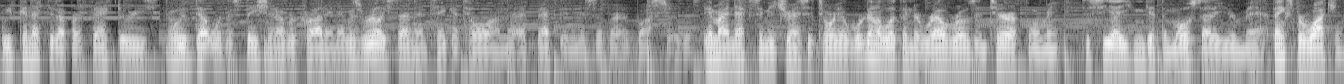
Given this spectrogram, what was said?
We've connected up our factories and we've dealt with the station overcrowding that was really starting to take a toll on the effectiveness of our bus service. In my next Simutrans tutorial, we're going to look into railroads and terraforming to see how you can get the most out of your map. Thanks for watching.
